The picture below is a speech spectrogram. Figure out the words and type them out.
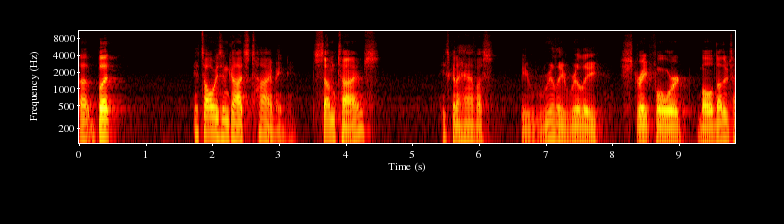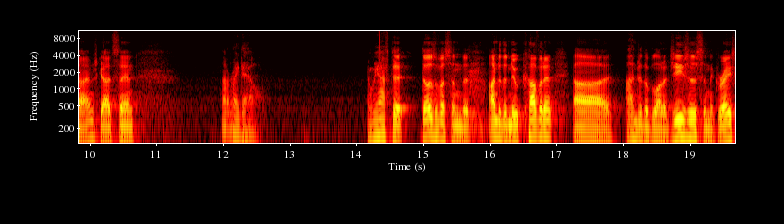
uh, but it's always in God's timing. Sometimes He's going to have us be really, really straightforward, bold. Other times, God's saying, not right now. And we have to, those of us the, under the new covenant, uh, under the blood of Jesus and the grace,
